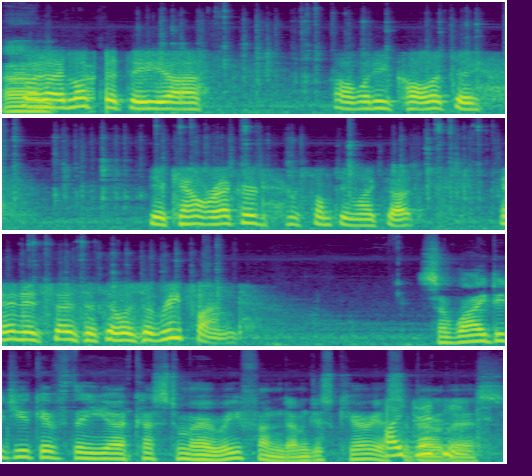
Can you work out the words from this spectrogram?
But um, I looked at the, uh, uh, what do you call it, the, the account record or something like that, and it says that there was a refund. So why did you give the uh, customer a refund? I'm just curious I about didn't. this.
